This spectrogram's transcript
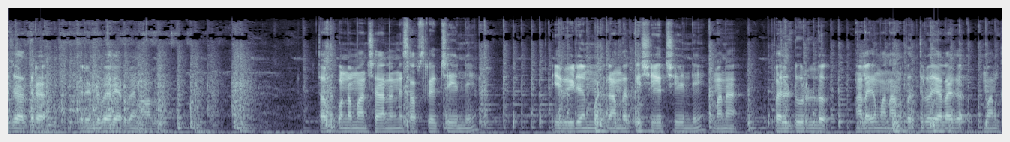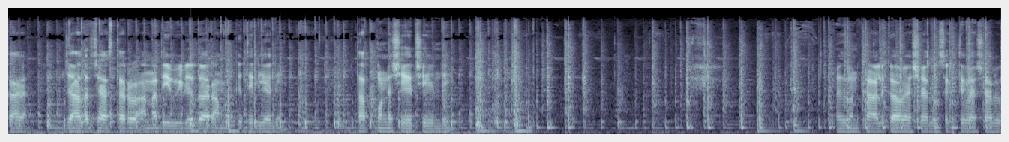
జాతర రెండు వేల ఇరవై నాలుగు. తప్పకుండా మన ఛానల్ని సబ్స్క్రైబ్ చేయండి. ఈ వీడియోని మటుకు అందరికీ షేర్ చేయండి. మన పల్లెటూరులో అలాగే మన అనుపత్తిలో ఎలాగ మనకు జాతర చేస్తారో అన్నది ఈ వీడియో ద్వారా అందరికీ తెలియాలి. తప్పకుండా షేర్ చేయండి. అదిగోండి కాళికా వేషాలు శక్తి వేషాలు.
